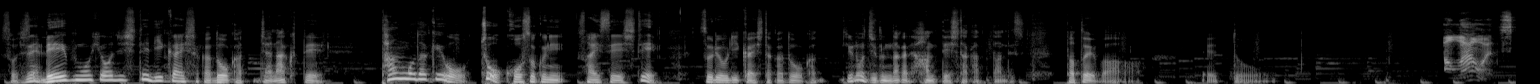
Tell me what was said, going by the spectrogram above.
そうですね。例文を表示して理解したかどうかじゃなくて、単語だけを超高速に再生して、それを理解したかどうかっていうのを自分の中で判定したかったんです。例えば、えっと、allowance,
